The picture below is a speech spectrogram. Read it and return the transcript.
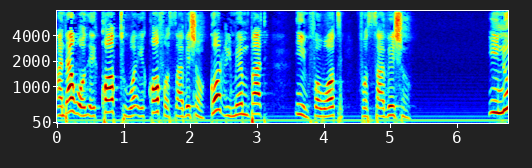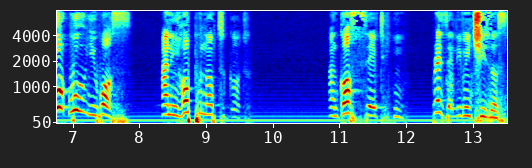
And that was a call to what? A call for salvation. God remembered him for what? For salvation. He knew who he was. And he opened up to God. And God saved him. Praise the living Jesus.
